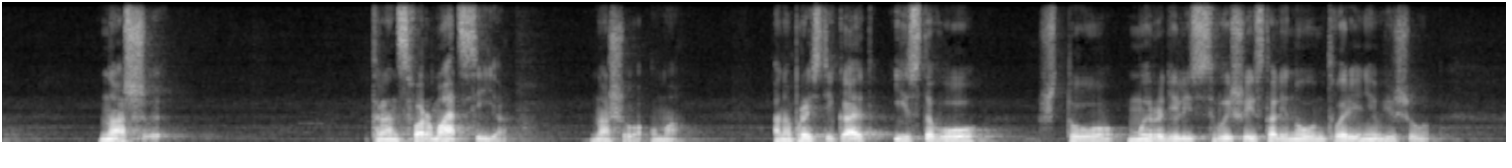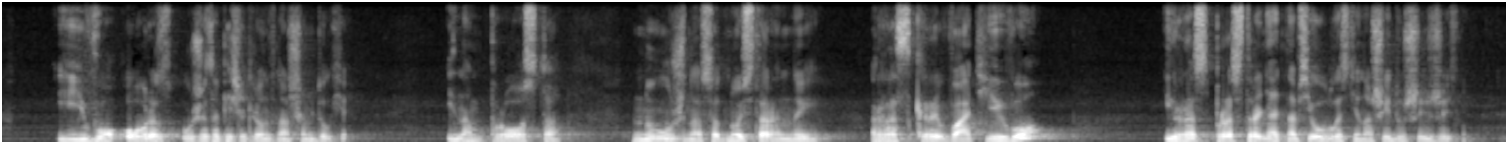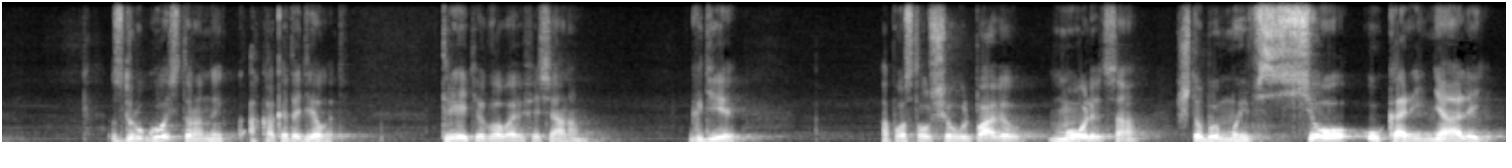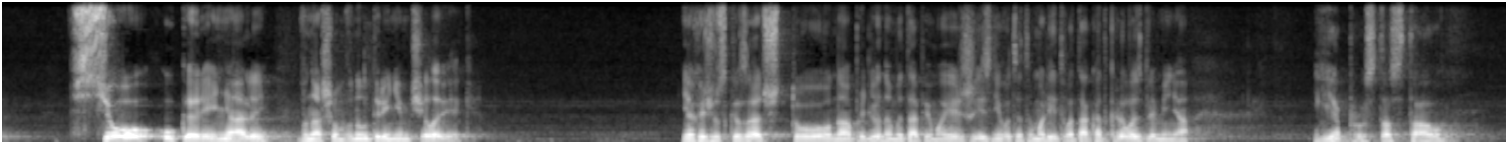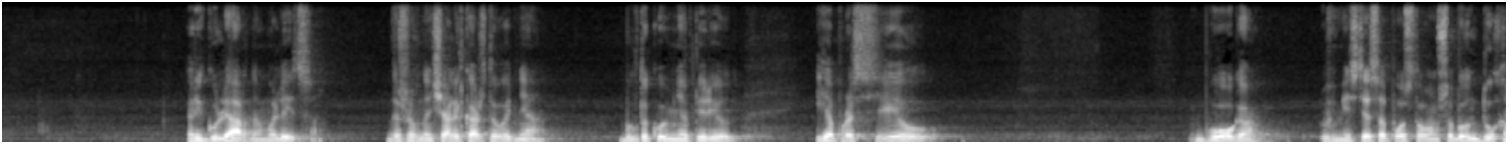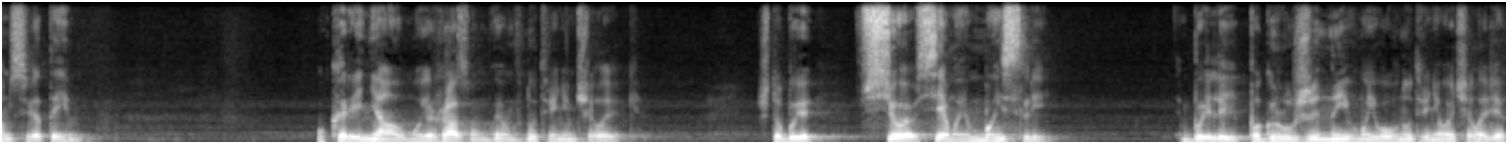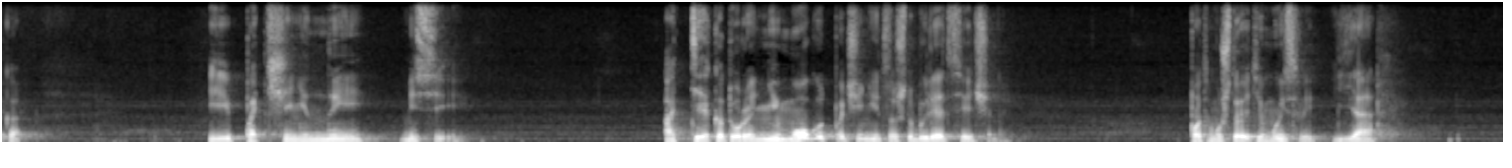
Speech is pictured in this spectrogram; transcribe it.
Наша трансформация нашего ума, она проистекает из того, что мы родились свыше и стали новым творением Иешуа, и его образ уже запечатлен в нашем духе. И нам просто нужно, с одной стороны, раскрывать его и распространять на все области нашей души и жизни. С другой стороны, а как это делать? Третья глава Ефесянам, где апостол Шауль Павел молится, чтобы мы все укореняли, все укореняли в нашем внутреннем человеке. Я хочу сказать, что на определенном этапе моей жизни вот эта молитва так открылась для меня, и я просто стал регулярно молиться, даже в начале каждого дня, был такой у меня период, я просил Бога вместе с апостолом, чтобы Он Духом Святым укоренял мой разум в моем внутреннем человеке, чтобы все, все мои мысли были погружены в моего внутреннего человека и подчинены Мессии. А те, которые не могут подчиниться, что были отсечены. Потому что эти мысли я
